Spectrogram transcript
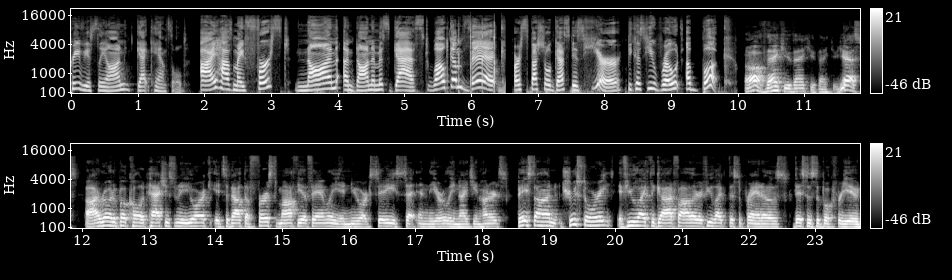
Previously on Get Canceled. I have my first non anonymous guest. Welcome, Vic. Our special guest is here because he wrote a book. Oh, thank you, thank you, thank you. Yes, I wrote a book called Apaches from New York. It's about the first mafia family in New York City set in the early 1900s, based on true story. If you like The Godfather, if you like The Sopranos, this is the book for you.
